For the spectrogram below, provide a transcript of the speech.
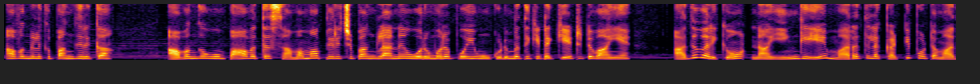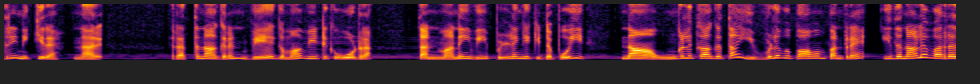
அவங்களுக்கு பங்கு இருக்கா? அவங்க உன் பாவத்தை சமமா பிரிச்சுப்பாங்களான்னு ஒரு முறை போய் உன் குடும்பத்துக்கிட்ட கேட்டுட்டு வாயேன். அது வரைக்கும் நான் இங்கேயே மரத்துல கட்டி போட்ட மாதிரி நிக்கிறேன்னாரு. ரத்னாகரன் வேகமா வீட்டுக்கு ஓடுறான். தன் மனைவி பிள்ளைங்க கிட்ட போய் நான் உங்களுக்காகத்தான் இவ்வளவு பாவம் பண்றேன். இதனால வர்ற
